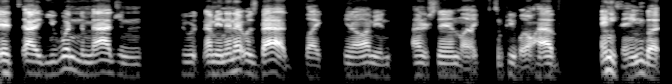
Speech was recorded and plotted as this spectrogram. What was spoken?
it's uh, you wouldn't imagine. I mean, and it was bad. Like you know, I mean, I understand like some people don't have anything, but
